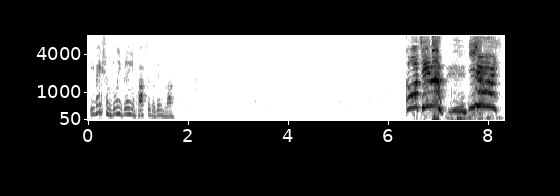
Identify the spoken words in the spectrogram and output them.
He makes some bloody brilliant passes, I'll give him that. Go on, Timo! Yes!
